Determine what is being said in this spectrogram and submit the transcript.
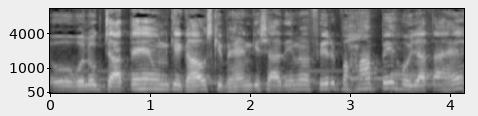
तो वो लोग जाते हैं उनके गाँव उसकी बहन की शादी में फिर वहाँ पे हो जाता है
